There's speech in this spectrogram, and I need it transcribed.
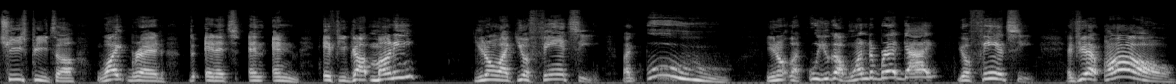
cheese pizza, white bread, and it's and and if you got money, you know, like you're fancy. Like ooh, you know, like ooh, you got Wonder Bread, guy. You're fancy. If you have oh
